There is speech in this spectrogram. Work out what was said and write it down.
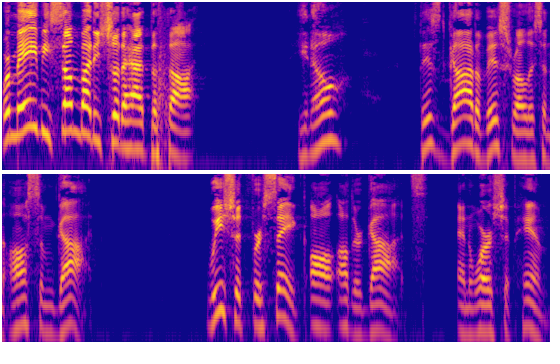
or maybe somebody should have had the thought, you know, this God of Israel is an awesome God. We should forsake all other gods and worship him.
